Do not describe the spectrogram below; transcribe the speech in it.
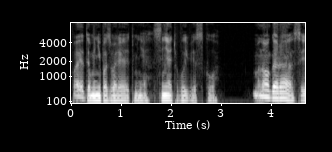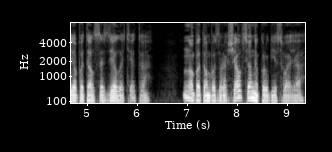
поэтому не позволяет мне снять вывеску. Много раз я пытался сделать это, но потом возвращался на круги своя,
